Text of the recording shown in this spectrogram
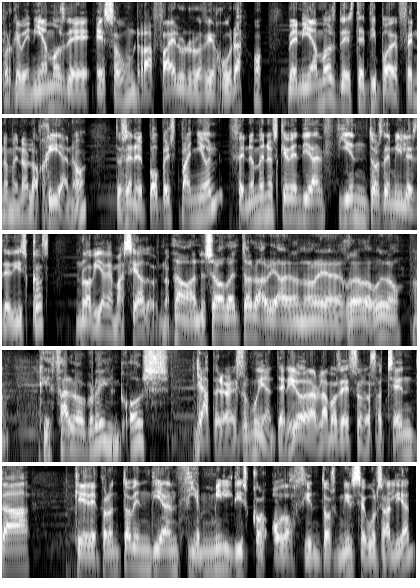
porque veníamos de eso, un Rafael, un Rocío Jurado, veníamos de este tipo de fenomenología, ¿no? Entonces en el pop español, fenómenos que vendieran cientos de miles de discos, no había demasiados, ¿no? No, en ese momento no había, no había bueno, quizá los brincos. Ya, pero eso es muy anterior, hablamos de eso, los 80, que de pronto vendieran 100.000 discos o 200.000 según salían.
